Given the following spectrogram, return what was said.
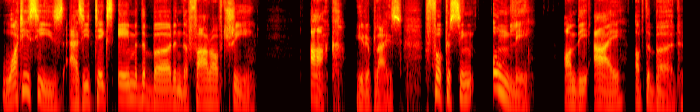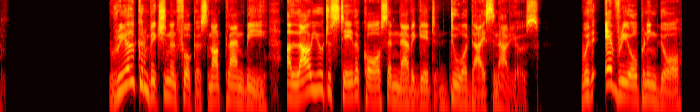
what he sees as he takes aim at the bird in the far off tree. Arc, he replies, focusing only on the eye of the bird. Real conviction and focus, not plan B, allow you to stay the course and navigate do or die scenarios. With every opening door,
